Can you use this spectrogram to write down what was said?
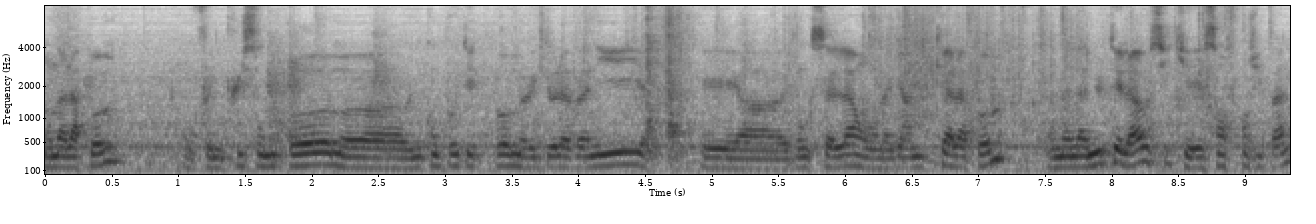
On a la pomme. On fait une cuisson de pomme, une compotée de pommes avec de la vanille. Et donc, celle-là, on la garni qu'à la pomme. On a la Nutella aussi, qui est sans frangipane.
